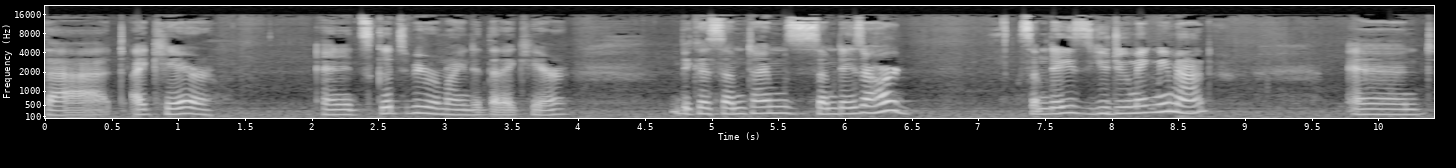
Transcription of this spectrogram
that I care and it's good to be reminded that I care because sometimes some days are hard. Some days you do make me mad. And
